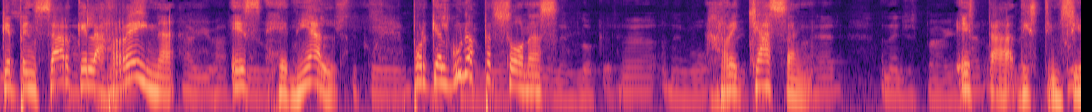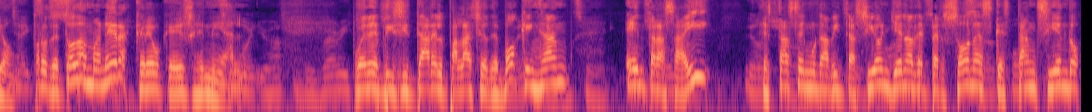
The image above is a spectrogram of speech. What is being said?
que pensar que la reina es genial, porque algunas personas rechazan esta distinción, pero de todas maneras creo que es genial. Puedes visitar el Palacio de Buckingham, entras ahí, estás en una habitación llena de personas que están siendo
